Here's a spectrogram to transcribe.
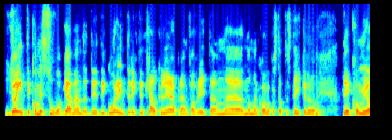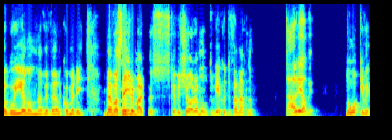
jag inte kommer såga, men det, det går inte riktigt kalkylera på den favoriten eh, när man kollar på statistiken. Det kommer jag gå igenom när vi väl kommer dit. Men vad säger du Marcus? Ska vi köra mot V751 nu? Ja, det gör vi. Då åker vi.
